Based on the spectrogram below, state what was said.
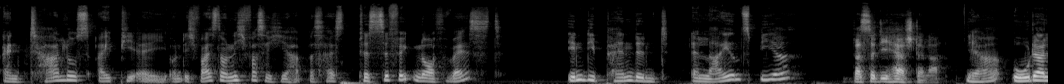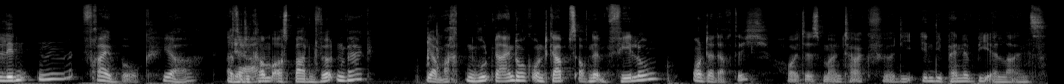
ein Talus IPA. Und ich weiß noch nicht, was ich hier habe. Das heißt Pacific Northwest Independent Alliance Bier. Das sind die Hersteller. Ja, oder Linden Freiburg, ja. Also ja. die kommen aus Baden-Württemberg ja, macht einen guten Eindruck und gab es auch eine Empfehlung. Und da dachte ich, heute ist mal ein Tag für die Independent Bee Alliance.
